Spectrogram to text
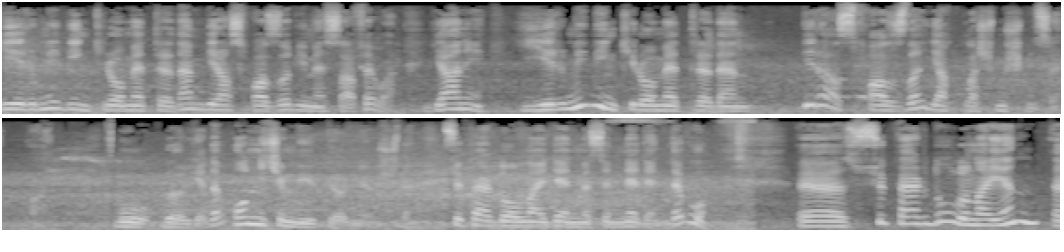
20 bin kilometreden biraz fazla bir mesafe var. Yani 20 bin kilometreden biraz fazla yaklaşmış bize ay bu bölgede. Onun için büyük görünüyor işte. Süper dolunay denmesinin nedeni de bu. Ee, süper dolunayın e,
